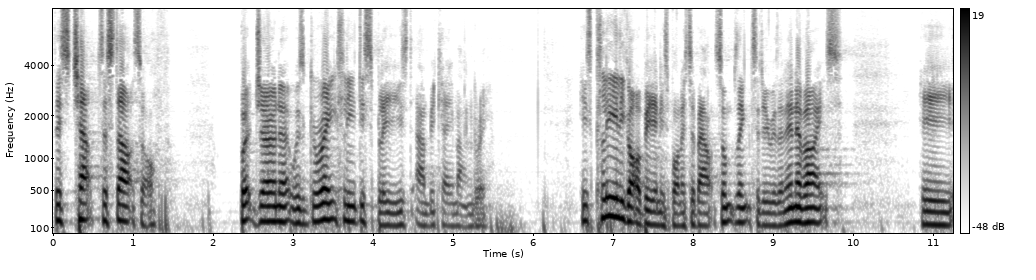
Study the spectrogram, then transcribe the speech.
This chapter starts off, but Jonah was greatly displeased and became angry. He's clearly got to be in his bonnet about something to do with the Ninevites. He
